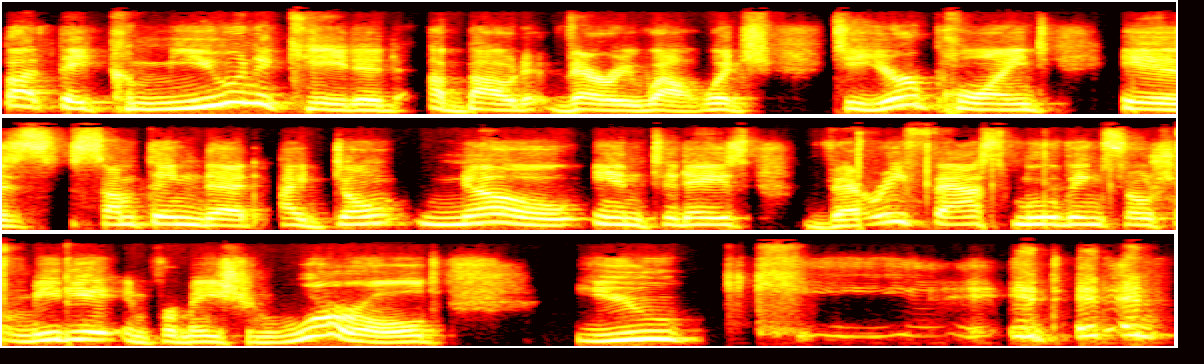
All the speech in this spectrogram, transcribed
but they communicated about it very well which to your point is something that i don't know in today's very fast moving social media information world you it, it, and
